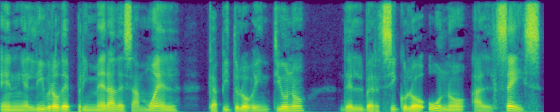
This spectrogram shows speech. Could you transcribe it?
en el libro de Primera de Samuel, capítulo 21, del versículo 1 al 6.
